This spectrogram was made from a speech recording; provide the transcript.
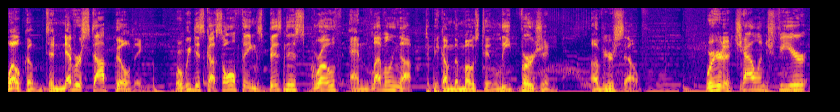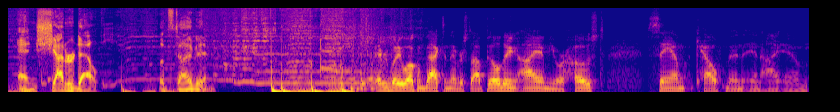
Welcome to Never Stop Building, where we discuss all things business, growth, and leveling up to become the most elite version of yourself. We're here to challenge fear and shatter doubt. Let's dive in. Everybody, welcome back to Never Stop Building. I am your host, Sam Kaufman, and I am,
